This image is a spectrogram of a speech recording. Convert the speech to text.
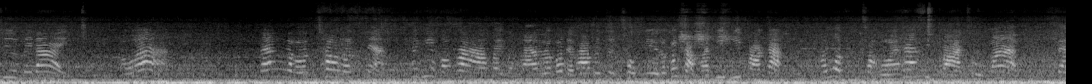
ชื่อไม่ได้ เพราะว่านั่งรถเช่ารถเนี่ยถ้าพี่เขาพาไปตรงนั้น แล้วก็เดี๋ยวพาไปจุดชมวิวแล้วก็กลับมาที่ที่พักอะทั้งหมด 250 บาทถูกมากได้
